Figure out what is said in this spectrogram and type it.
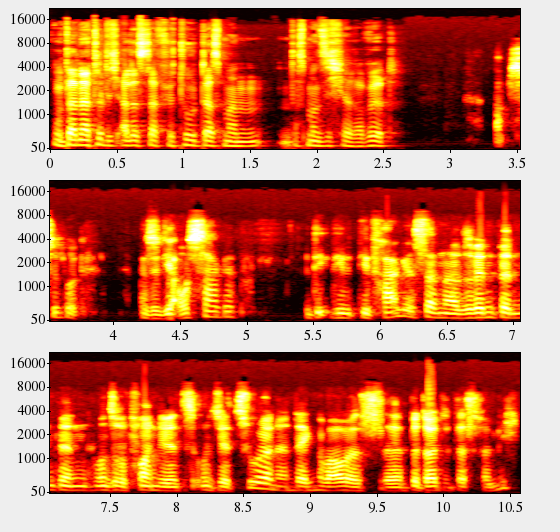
Und dann natürlich alles dafür tut, dass man, dass man sicherer wird. Absolut. Also die Aussage, die, die, Frage ist dann, also wenn, wenn, wenn unsere Freunde jetzt, uns jetzt zuhören und denken, wow, was äh, bedeutet das für mich?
